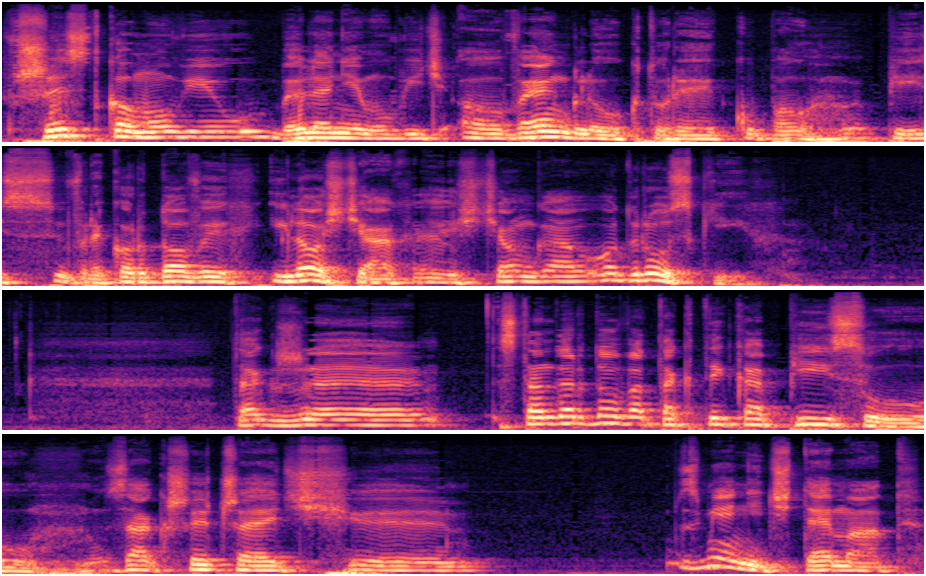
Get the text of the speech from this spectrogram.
Wszystko mówił, byle nie mówić o węglu, który kupą PiS w rekordowych ilościach e, ściągał od ruskich. Także standardowa taktyka PiSu zakrzyczeć, yy, zmienić temat,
